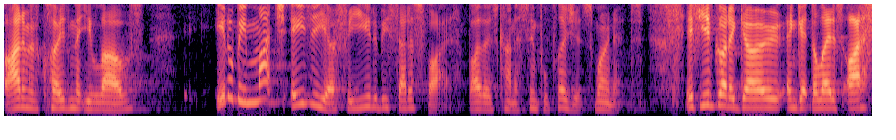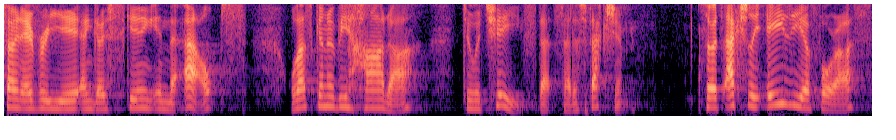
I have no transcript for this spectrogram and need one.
item of clothing that you love, it'll be much easier for you to be satisfied by those kind of simple pleasures, won't it? If you've got to go and get the latest iPhone every year and go skiing in the Alps, well, that's going to be harder to achieve that satisfaction. So it's actually easier for us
